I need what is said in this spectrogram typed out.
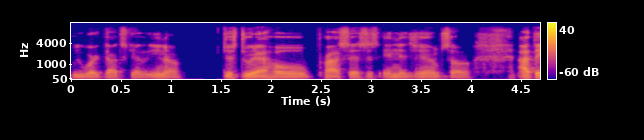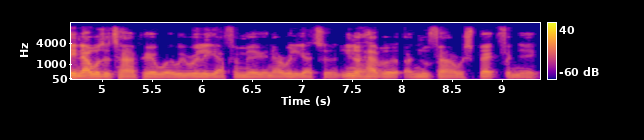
we worked out together, you know, just through that whole process just in the gym. So I think that was a time period where we really got familiar and I really got to, you know, have a, a newfound respect for Nick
